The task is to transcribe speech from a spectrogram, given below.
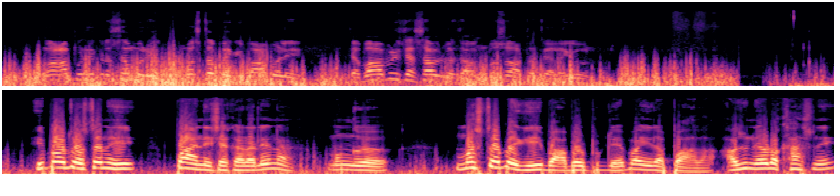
मग आपण इकडे समोर एक मस्तपैकी बाबळ आहे. त्या बाबळीच्या सावलीला जाऊन बसू आता त्याला घेऊन. ही पाहतो असताना ही पाण्याच्या कडाले ना. मग मस्तपैकी ही बाबर फुटली आहे पाहिला पाहाला. अजून एवढं खास नाही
